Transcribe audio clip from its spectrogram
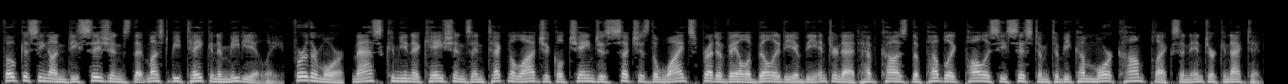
focusing on decisions that must be taken immediately. Furthermore, mass communications and technological changes such as the widespread availability of the Internet have caused the public policy system to become more complex and interconnected.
